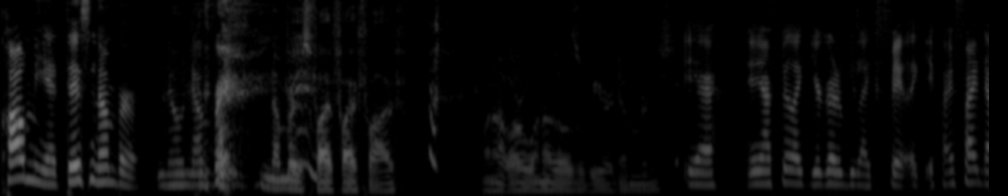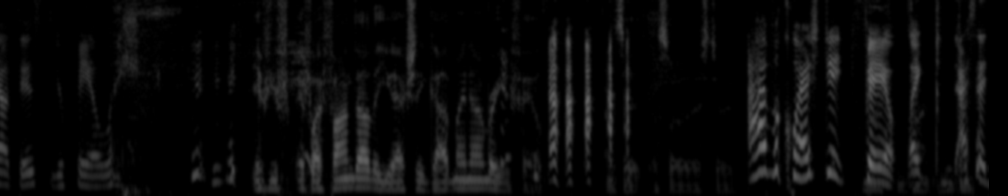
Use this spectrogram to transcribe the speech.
Call me at this number. No number. Number is five five five. One or one of those weird numbers. yeah, and I feel like you're gonna be like fail. Like if I find out this, you're fail. Like. If you if I found out that you actually got my number, you failed. That's it. That's all there is to it. I have a question. Fail. done. Like I said,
